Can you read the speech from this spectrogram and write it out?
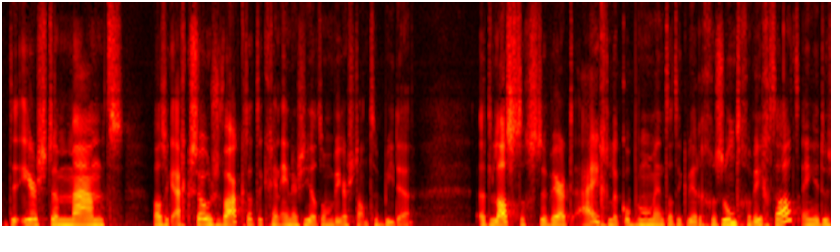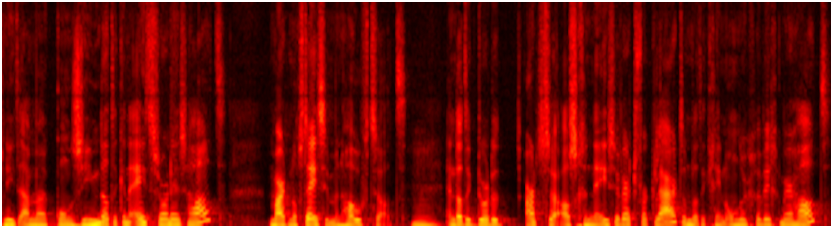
de eerste maand was ik eigenlijk zo zwak dat ik geen energie had om weerstand te bieden. Het lastigste werd eigenlijk op het moment dat ik weer een gezond gewicht had. En je dus niet aan me kon zien dat ik een eetstoornis had. Maar het nog steeds in mijn hoofd zat. Hmm. En dat ik door de artsen als genezen werd verklaard, omdat ik geen ondergewicht meer had.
